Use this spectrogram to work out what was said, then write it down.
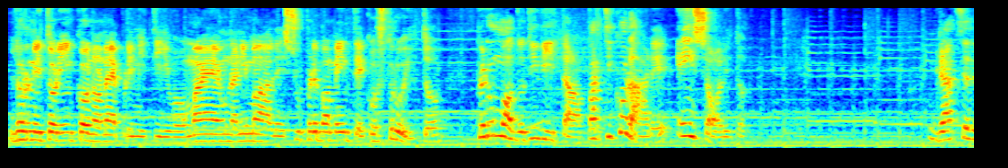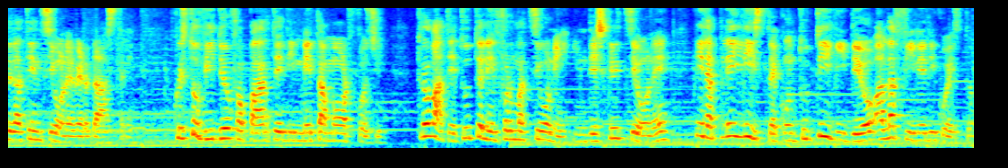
L'ornitorinco non è primitivo, ma è un animale supremamente costruito per un modo di vita particolare e insolito. Grazie dell'attenzione, Verdastri. Questo video fa parte di Metamorfosi. Trovate tutte le informazioni in descrizione e la playlist con tutti i video alla fine di questo.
